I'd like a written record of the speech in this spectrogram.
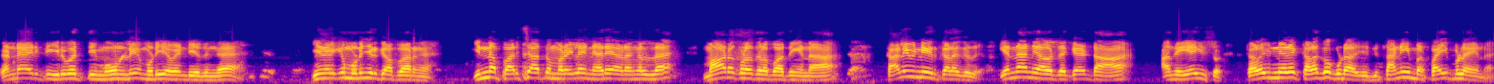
ரெண்டாயிரத்தி இருபத்தி மூணுலயே முடிய வேண்டியதுங்க. இன்னைக்கு முடிஞ்சிருக்கா பாருங்க. இன்னும் பரிச்சாத்த முறையில நிறைய இடங்கள்ல மாடக்குளத்துல பார்த்தீங்கன்னா கழிவு நீர் கலக்குது. என்னன்னு அவர்கிட்ட கேட்டால் அந்த ஏய் கழிவு நீரே கலக்கக்கூடாது. இது தனி பைப் லைனு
